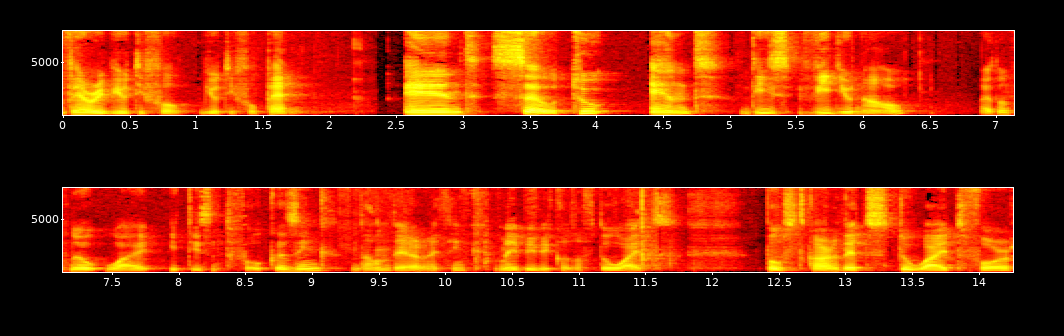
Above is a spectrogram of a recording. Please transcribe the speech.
Very beautiful, beautiful pen. And so to end this video now, I don't know why it isn't focusing down there. I think maybe because of the white postcard that's too white for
